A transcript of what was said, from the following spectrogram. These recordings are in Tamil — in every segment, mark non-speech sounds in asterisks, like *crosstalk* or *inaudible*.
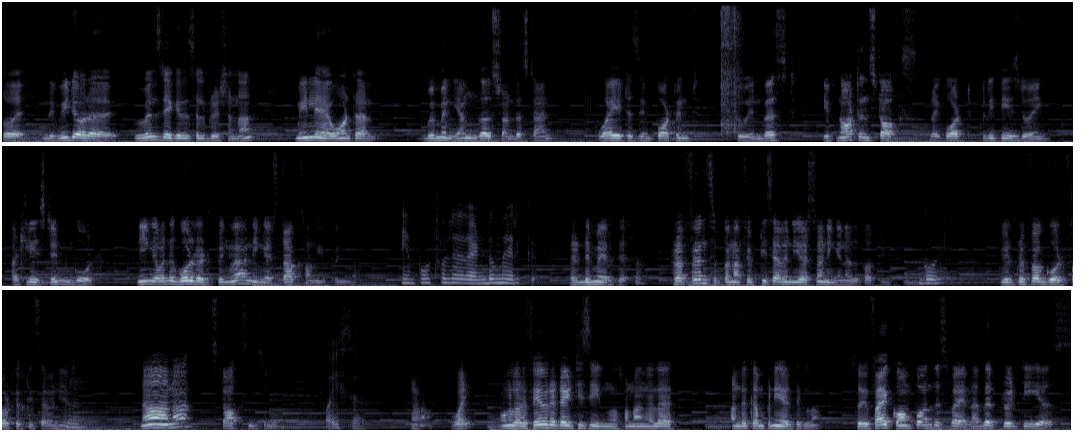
ஸோ இந்த வீடியோட விமன்ஸ் டேக்கு எது செலிப்ரேஷன்னா mainly I want and women young girls to understand why it is important to invest if not in stocks like what Preeti is doing at least in gold நீங்கள் வந்து கோல்டு எடுப்பீங்களா? நீங்கள் ஸ்டாக்ஸ் வாங்கிப்பீங்களா? என் போர்ட்ஃபோலியோ ரெண்டுமே இருக்கு. ரெண்டுமே இருக்குது ப்ரெஃபரன்ஸ் இப்போ நான் ஃபிஃப்டி செவன் இயர்ஸ்னால் நீங்கள் என்னது பார்ப்பீங்க? Gold you prefer gold for fifty seven years நான் ஆனால் ஸ்டாக்ஸ்னு சொல்லுவேன். ஒய் சார் ஆ ஒய் உங்களோட ஃபேவரட் ஐடிசி இவங்க சொன்னாங்கல்ல அந்த கம்பெனியை எடுத்துக்கலாம். So if I compound this by another twenty years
